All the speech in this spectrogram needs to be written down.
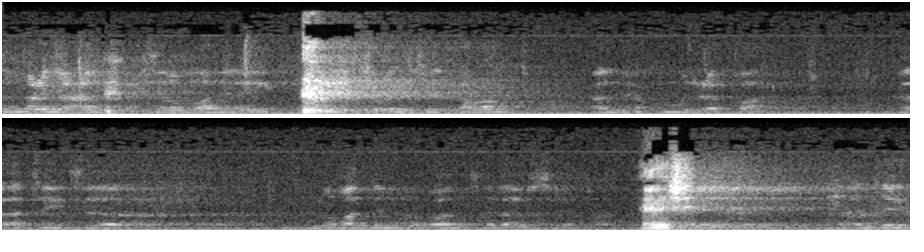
سمعنا عنك أحسن الله إليك. سئلت في الحرم عن حكم العقال. فأتيت ابن غد وأنت لابس عقال إيش؟ أتيت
